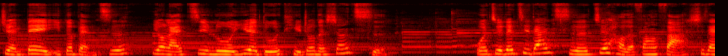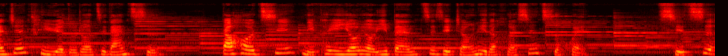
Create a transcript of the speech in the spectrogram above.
准备一个本子，用来记录阅读题中的生词。我觉得记单词最好的方法是在真题阅读中记单词。到后期，你可以拥有一本自己整理的核心词汇。其次，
